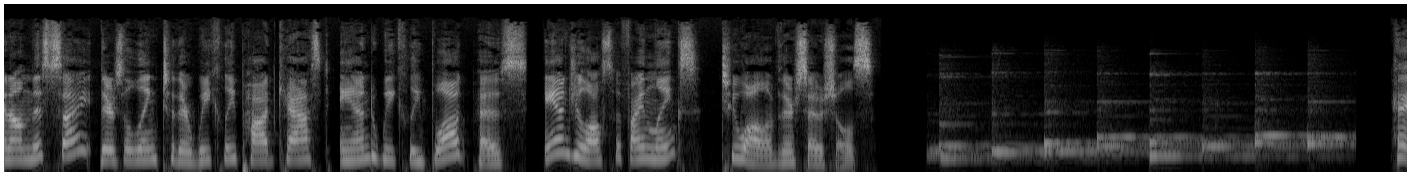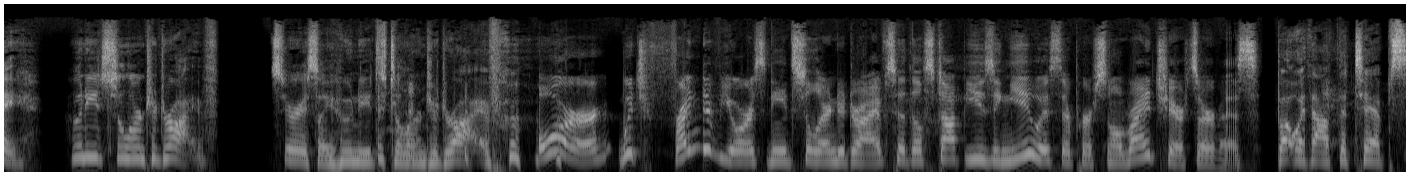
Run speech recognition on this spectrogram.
And on this site, there's a link to their weekly podcast and weekly blog posts, and you'll also find links to all of their socials. Hey, who needs to learn to drive? Seriously, who needs to learn to drive? or which friend of yours needs to learn to drive so they'll stop using you as their personal rideshare service. but without the tips.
